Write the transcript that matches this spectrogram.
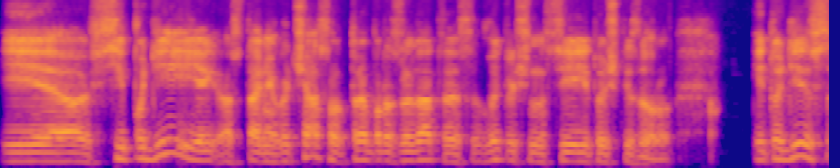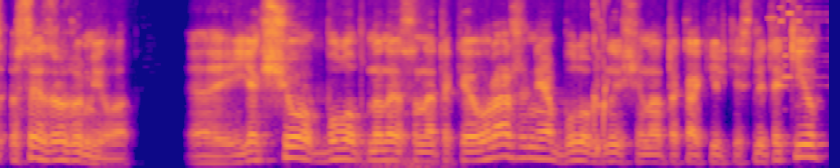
І е, всі події останнього часу треба розглядати виключно з цієї точки зору. І тоді все зрозуміло. Якщо було б нанесено таке ураження, було б знищена така кількість літаків.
